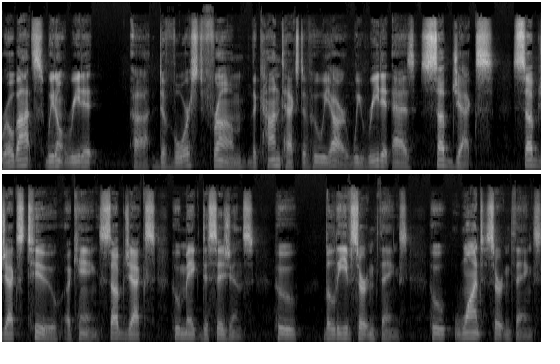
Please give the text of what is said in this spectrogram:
robots. We don't read it uh, divorced from the context of who we are. We read it as subjects, subjects to a king, subjects who make decisions, who believe certain things, who want certain things.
